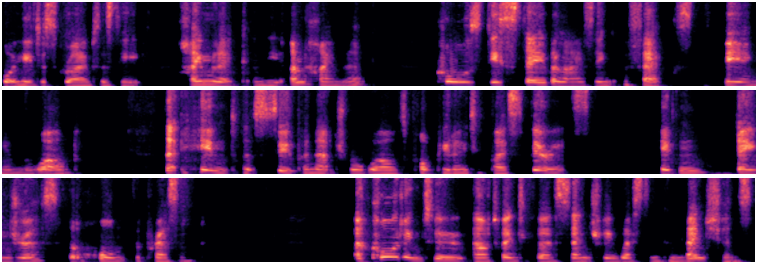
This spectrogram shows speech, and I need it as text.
what he describes as the Heimlich and the Unheimlich, cause destabilizing effects of being in the world that hint at supernatural worlds populated by spirits, hidden, dangerous, that haunt the present. According to our 21st century Western conventions,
